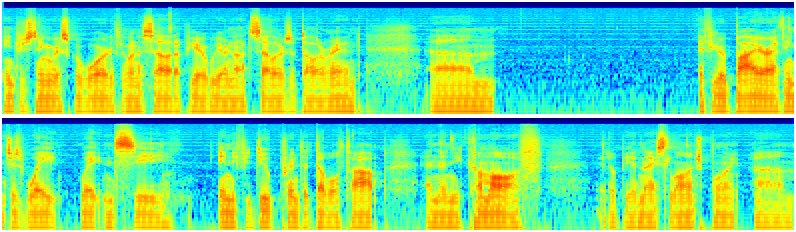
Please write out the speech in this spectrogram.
interesting risk reward. If you want to sell it up here, we are not sellers of dollar rand. Um, if you're a buyer, I think just wait, wait and see. And if you do print a double top and then you come off, it'll be a nice launch point um,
